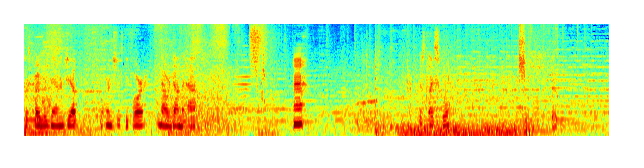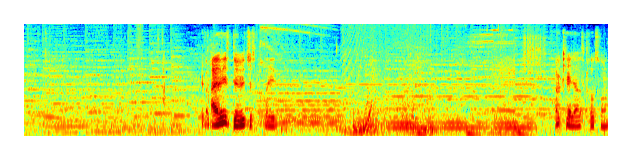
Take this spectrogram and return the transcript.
That's quite a bit of damage, yep. 464. Now we're down to half. Eh. Just life school. If either of these dudes just played Okay, that was close one.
